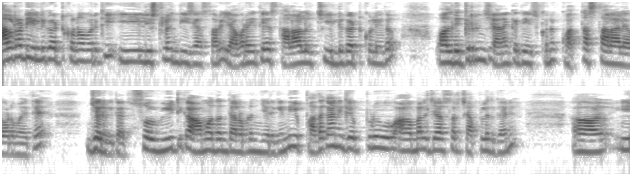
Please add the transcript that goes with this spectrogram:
ఆల్రెడీ ఇల్లు కట్టుకున్న వరకు ఈ లిస్టులో తీసేస్తారు. ఎవరైతే స్థలాలు వచ్చి ఇల్లు కట్టుకోలేదో వాళ్ళ దగ్గర నుంచి వెనక్కి తీసుకొని కొత్త స్థలాలు ఇవ్వడం అయితే జరుగుతుంది. సో వీటికి ఆమోదం తెలపడం జరిగింది. ఈ పథకానికి ఎప్పుడు అమలు చేస్తారో చెప్పలేదు కానీ ఈ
